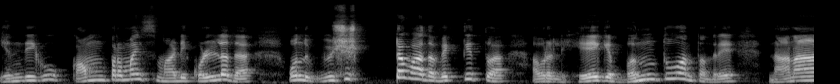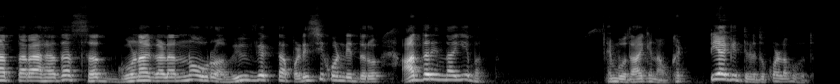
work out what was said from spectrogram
ಎಂದಿಗೂ ಕಾಂಪ್ರಮೈಸ್ ಮಾಡಿಕೊಳ್ಳದ ಒಂದು ವಿಶಿಷ್ಟವಾದ ವ್ಯಕ್ತಿತ್ವ ಅವರಲ್ಲಿ ಹೇಗೆ ಬಂತು ಅಂತಂದರೆ ನಾನಾ ತರಹದ ಸದ್ಗುಣಗಳನ್ನು ಅವರು ಅಭಿವ್ಯಕ್ತಪಡಿಸಿಕೊಂಡಿದ್ದರು. ಆದ್ದರಿಂದಾಗಿ ಬಂತು ಎಂಬುದಾಗಿ ನಾವು ಗಟ್ಟಿಯಾಗಿ ತಿಳಿದುಕೊಳ್ಳಬಹುದು.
